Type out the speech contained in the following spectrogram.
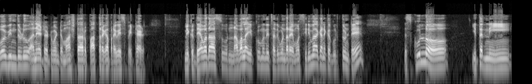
గోవిందుడు అనేటటువంటి మాస్టర్ పాత్రగా ప్రవేశపెట్టాడు. మీకు దేవదాసు నవల ఎక్కువ మంది చదివి ఉండరేమో సినిమా కనుక గుర్తుంటే స్కూల్లో ఇతన్ని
